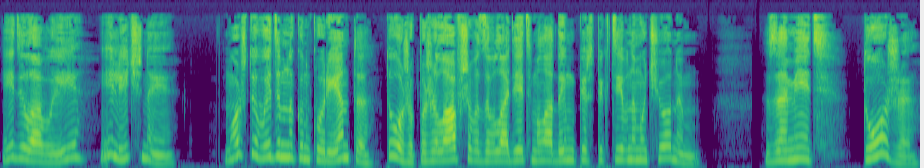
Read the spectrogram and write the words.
И деловые, и личные. Может, и выйдем на конкурента, тоже пожелавшего завладеть молодым перспективным ученым. Заметь, тоже.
